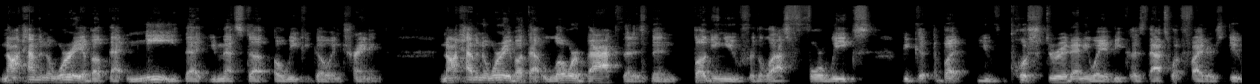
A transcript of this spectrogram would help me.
not having to worry about that knee that you messed up a week ago in training, not having to worry about that lower back that has been bugging you for the last four weeks, because, but you've pushed through it anyway because that's what fighters do.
